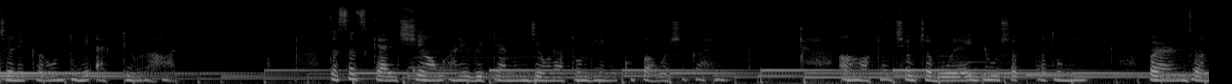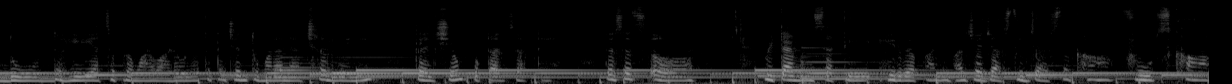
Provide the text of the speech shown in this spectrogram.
जेणेकरून तुम्ही ॲक्टिव्ह राहाल. तसंच कॅल्शियम आणि विटॅमिन जेवणातून घेणे खूप आवश्यक आहे. कॅल्शियमच्या गोळ्याही घेऊ शकता तुम्ही. पण जर दूध दही याचं प्रमाण वाढवलं तर त्याच्यानं तुम्हाला नॅचरल वेनी कॅल्शियम पोटात जाते. तसंच विटॅमिनसाठी हिरव्या पालेभाज्या जास्तीत जास्त खा फ्रूट्स खा.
